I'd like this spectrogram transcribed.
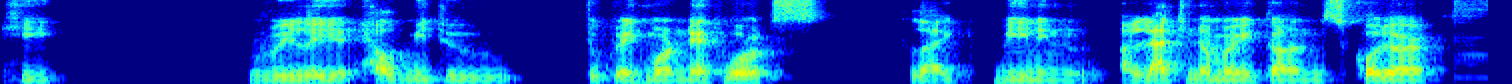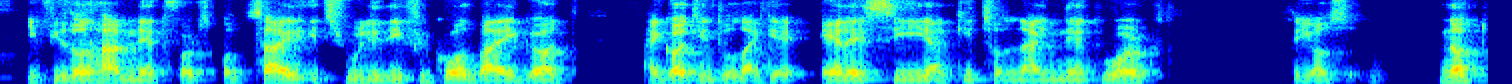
he really helped me to to create more networks, like being in a Latin American scholar. If you don't have networks outside, it's really difficult. But I got I got into like a LSE and Kids Online network. They also not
